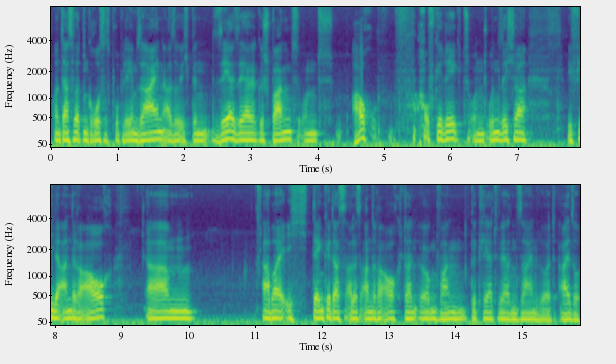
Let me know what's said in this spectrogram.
Und das wird ein großes Problem sein. Also ich bin sehr, sehr gespannt und auch aufgeregt und unsicher, wie viele andere auch. Ähm, aber ich denke, dass alles andere auch dann irgendwann geklärt werden sein wird. Also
